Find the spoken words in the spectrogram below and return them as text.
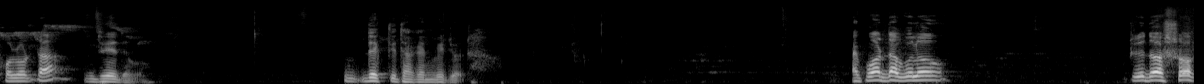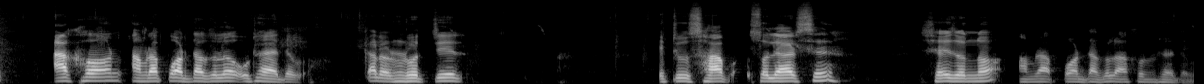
ফলটা ধুয়ে দেব। দেখতে থাকেন ভিডিওটা। পর্দাগুলো, প্রিয় দর্শক, এখন আমরা পর্দাগুলো উঠায় দেব। কারণ রোদ্রের একটু ছাপ চলে আসছে, সেই জন্য আমরা পর্দাগুলো এখন উঠে দেব।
